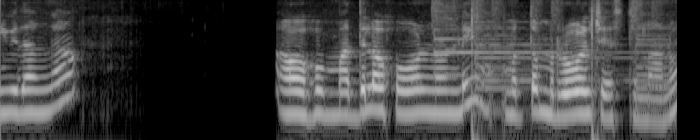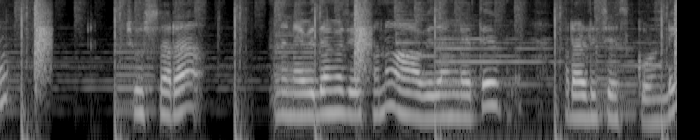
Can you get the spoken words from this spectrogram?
ఈ విధంగా మధ్యలో హోల్ నుండి మొత్తం రోల్ చేస్తున్నాను. చూస్తారా? నేను ఏ విధంగా చేశానో ఆ విధంగా అయితే రెడీ చేసుకోండి.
